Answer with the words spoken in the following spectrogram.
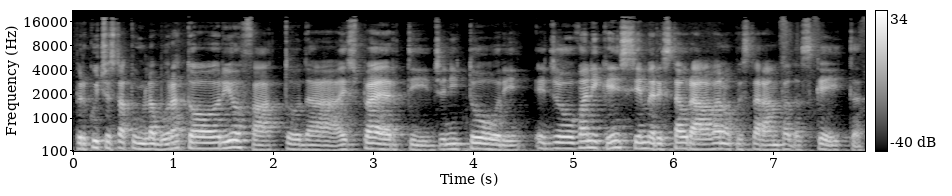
per cui c'è stato un laboratorio fatto da esperti, genitori e giovani che insieme restauravano questa rampa da skate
